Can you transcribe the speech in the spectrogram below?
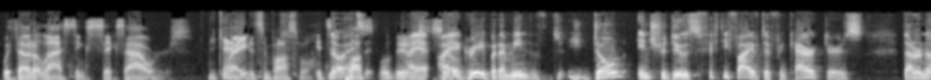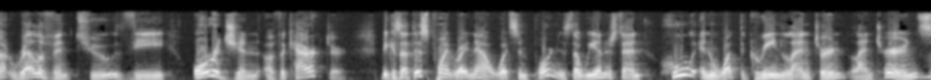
without it lasting six hours? You can't. Right? It's impossible. It's No, it's- impossible to do. I, So- I agree, but I mean, you don't introduce 55 different characters that are not relevant to the origin of the character. Because at this point right now, what's important is that we understand who and what the Green Lantern lanterns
